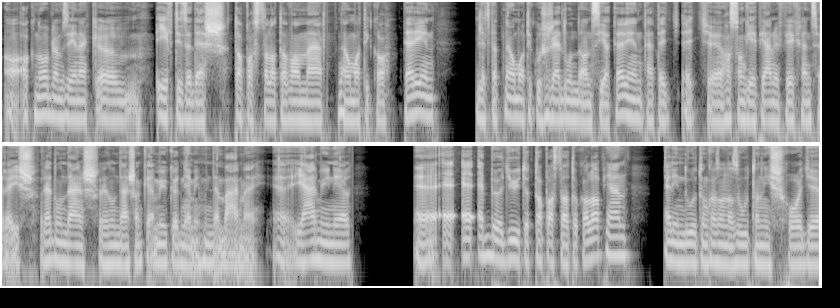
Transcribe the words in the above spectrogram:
a, Knorr-bremzének évtizedes tapasztalata van már pneumatika terén, illetve pneumatikus redundancia terén, tehát egy, egy haszongépjármű fékrendszere is redundáns, redundánsan kell működnie, mint minden bármely e, járműnél. E, ebből gyűjtött tapasztalatok alapján elindultunk azon az úton is, hogy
